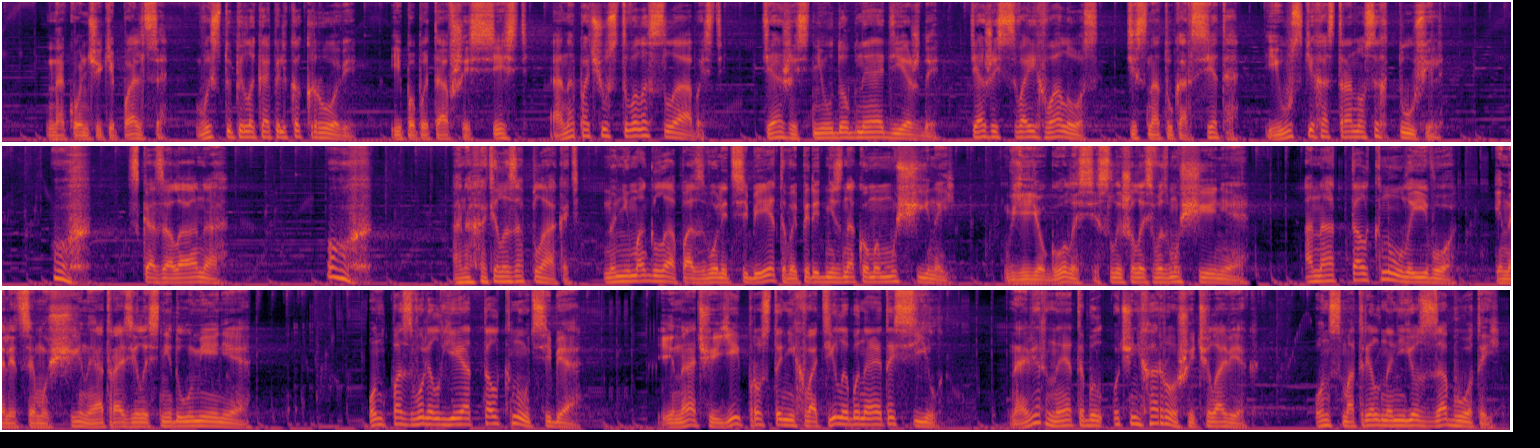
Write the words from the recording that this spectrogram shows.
На кончике пальца выступила капелька крови, и, попытавшись сесть, она почувствовала слабость, тяжесть неудобной одежды, тяжесть своих волос, тесноту корсета и узких остроносых туфель. «Ох», — сказала она. «Ох». Она хотела заплакать, но не могла позволить себе этого перед незнакомым мужчиной. В ее голосе слышалось возмущение. Она оттолкнула его, и на лице мужчины отразилось недоумение. Он позволил ей оттолкнуть себя. Иначе ей просто не хватило бы на это сил. Наверное, это был очень хороший человек. Он смотрел на нее с заботой.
